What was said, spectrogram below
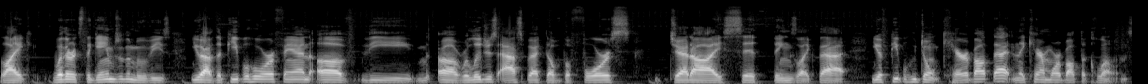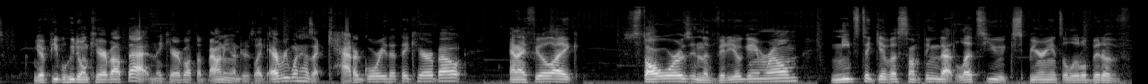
like whether it's the games or the movies you have the people who are a fan of the uh, religious aspect of the force jedi sith things like that you have people who don't care about that and they care more about the clones you have people who don't care about that and they care about the bounty hunters like everyone has a category that they care about and i feel like star wars in the video game realm needs to give us something that lets you experience a little bit of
